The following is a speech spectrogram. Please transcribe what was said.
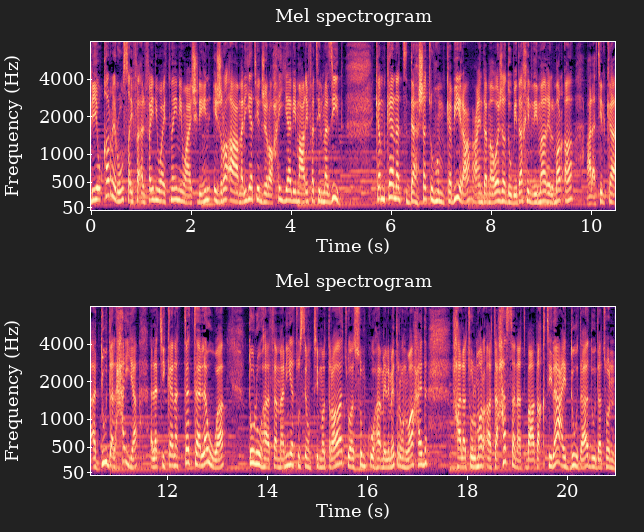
ليقرروا صيف 2022 إجراء عملية جراحية لمعرفة المزيد. كم كانت دهشتهم كبيرة عندما وجدوا بداخل دماغ المرأة على تلك الدودة الحية التي كانت تتلوى طولها ثمانية سنتيمترات وسمكها مليمتر واحد. حالة المرأة تحسنت بعد اقتلاع الدودة دودة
